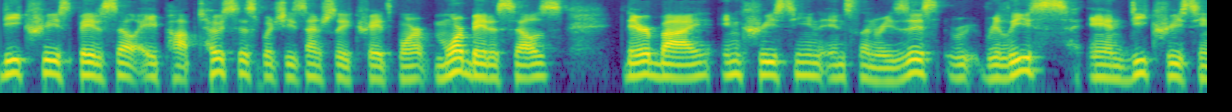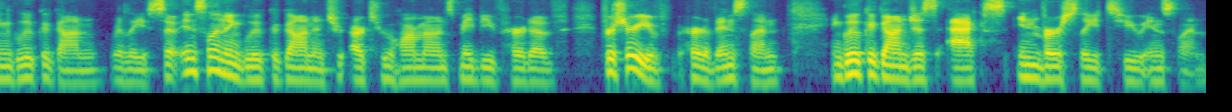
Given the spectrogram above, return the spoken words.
decrease beta cell apoptosis, which essentially creates more, more beta cells thereby increasing insulin resist, re- release and decreasing glucagon release. So, insulin and glucagon are two hormones. Maybe you've heard of, for sure, you've heard of insulin, and glucagon just acts inversely to insulin.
